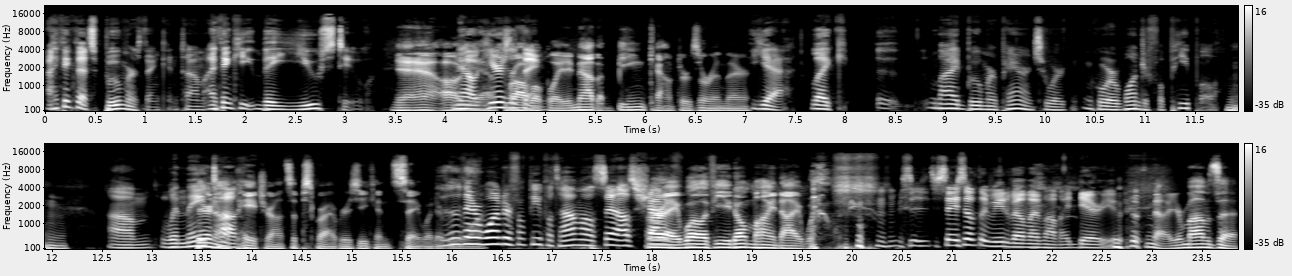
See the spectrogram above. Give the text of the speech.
I think that's boomer thinking, Tom. I think he they used to. Yeah. Oh, Now, yeah, here's the thing. probably now the bean counters are in there. Yeah, like uh, my boomer parents who were who were wonderful people. Mhm. Um, when they They're talk, not Patreon subscribers. You can say whatever. you they're want. wonderful people. Tom, I'll say, I'll All shout. right. Well, if you don't mind, I will. say something mean about my mom. I dare you. no, your mom's a,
